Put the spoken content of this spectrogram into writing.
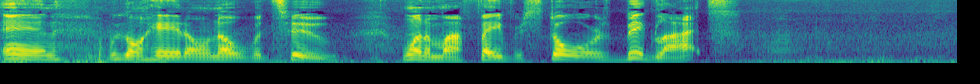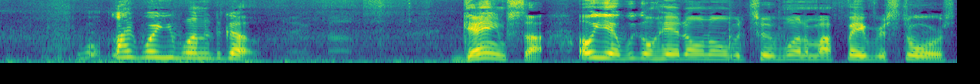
And we're gonna head on over to one of my favorite stores, Big Lots. Like where you wanted to go? GameStop. GameStop. Oh yeah, we're gonna head on over to one of my favorite stores,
